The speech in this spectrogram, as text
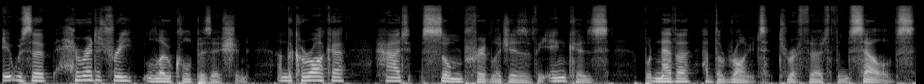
It was a hereditary local position, and the caraca had some privileges of the Incas, but never had the right to refer to themselves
